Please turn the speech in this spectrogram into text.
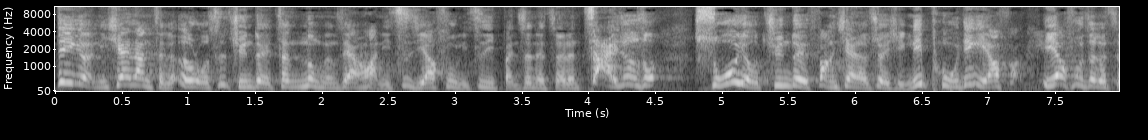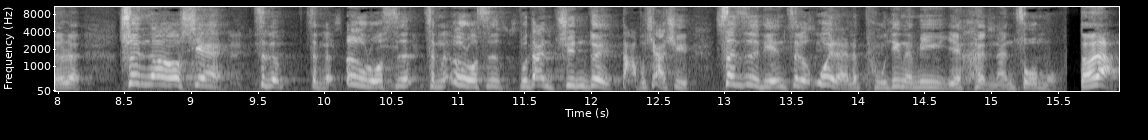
第一个，你现在让整个俄罗斯军队真弄成这样的话，你自己要负你自己本身的责任。再来就是说，所有军队放下的罪行，你普丁也要负也要负这个责任。所以你知道现在这个整个俄罗斯，整个俄罗斯不但军队打不下去，甚至连这个未来的普丁的命运也很难捉摸。董事长，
